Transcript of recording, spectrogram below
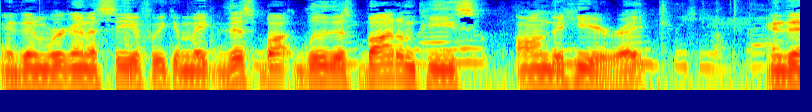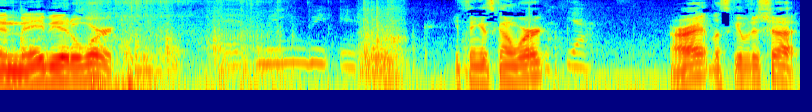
And then we're gonna see if we can make this, bo glue this bottom piece onto here, right? Onto here. Right. And then maybe it'll work. Maybe it work. You think it's gonna work? Yeah. All right, let's give it a shot.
